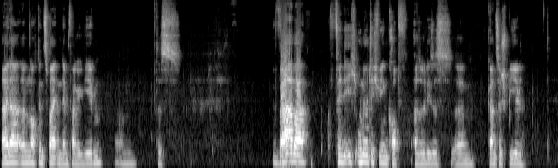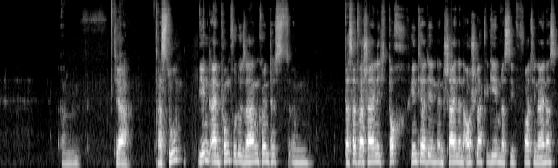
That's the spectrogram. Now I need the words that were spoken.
leider ähm, noch den zweiten Dämpfer gegeben. Ähm, das war aber, finde ich, unnötig wie ein Kopf. Also dieses ähm, ganze Spiel. Ähm, tja, hast du irgendeinen Punkt, wo du sagen könntest, ähm, das hat wahrscheinlich doch hinter den entscheidenden Ausschlag gegeben, dass die 49ers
